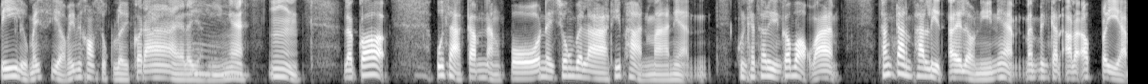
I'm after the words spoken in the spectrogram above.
ปี้หรือไม่เสียวไม่มีความสุขเลยก็ได้อะไรอย่างนี้ไงอืมแล้วก็อุตสาหกรรมหนังโป๊ในช่วงเวลาที่ผ่านมาเนี่ย คุณแคทเธอรีนก็บอกว่า ทั้งการผลิตอะไรเหล่านี้เนี่ยมันเป็นการเอารัดเอาเปรียบ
